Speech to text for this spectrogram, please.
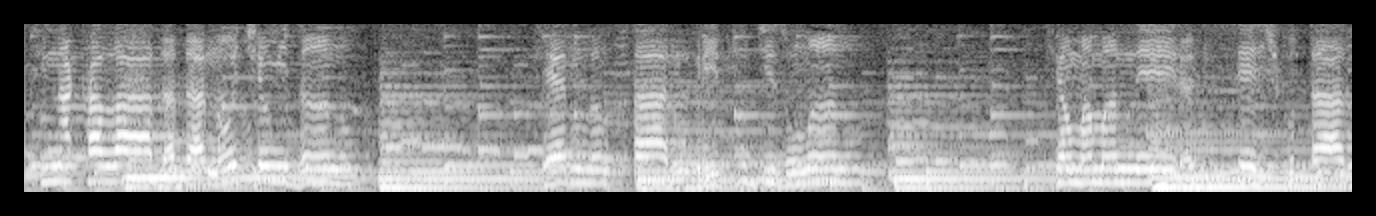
se na calada da noite eu me dano. Quero lançar um grito desumano, que é uma maneira de ser escutado.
